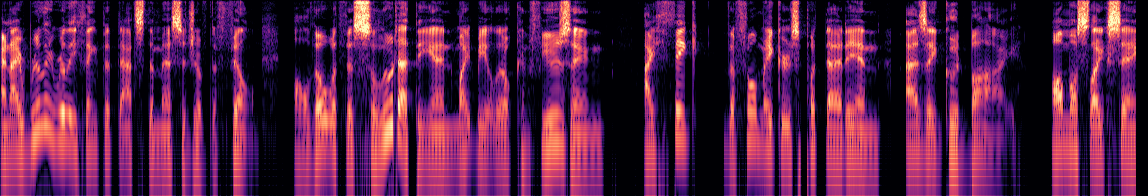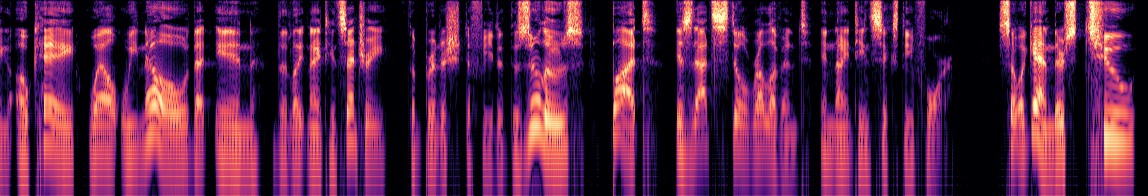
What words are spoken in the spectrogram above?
And I really, really think that that's the message of the film. Although with the salute at the end might be a little confusing, I think the filmmakers put that in as a goodbye almost like saying, okay, well, we know that in the late 19th century, the British defeated the Zulus, but is that still relevant in 1964? So again, there's two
